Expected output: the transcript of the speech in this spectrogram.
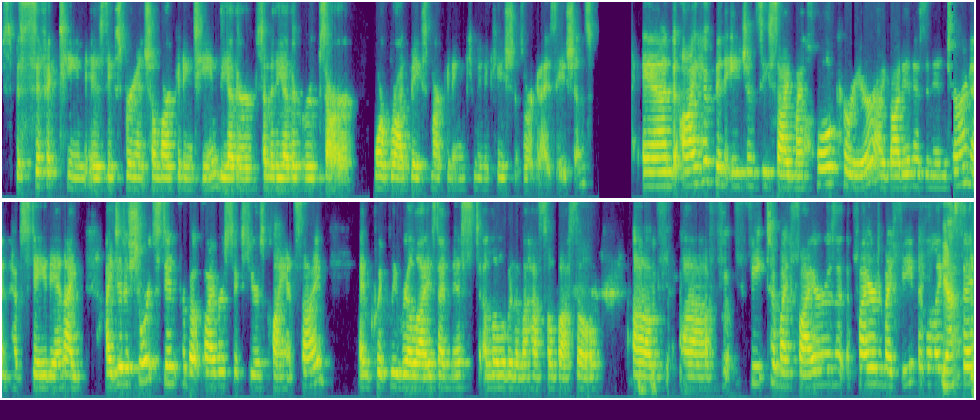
specific team is the experiential marketing team. The other, some of the other groups are more broad based marketing communications organizations. And I have been agency side my whole career. I got in as an intern and have stayed in. I, I did a short stint for about five or six years client side and quickly realized I missed a little bit of the hustle bustle of uh, feet to my fire, is it fire to my feet, as I like yeah. to say.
